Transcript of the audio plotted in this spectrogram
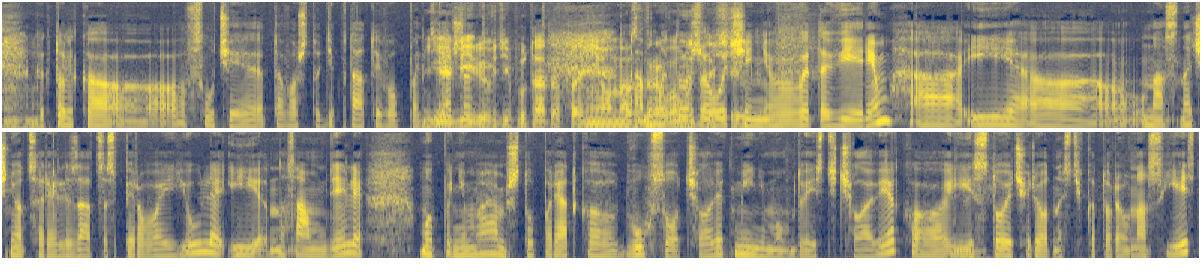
угу. как только в случае того, что депутаты его поддержат. Я верю в депутатов, они у нас Мы тоже очень в это верим, и у нас начнется реализация с 1 июля, и на самом деле мы понимаем, что порядка 200 человек минимум минимум 200 человек, mm. и с той очередности, которая у нас есть,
